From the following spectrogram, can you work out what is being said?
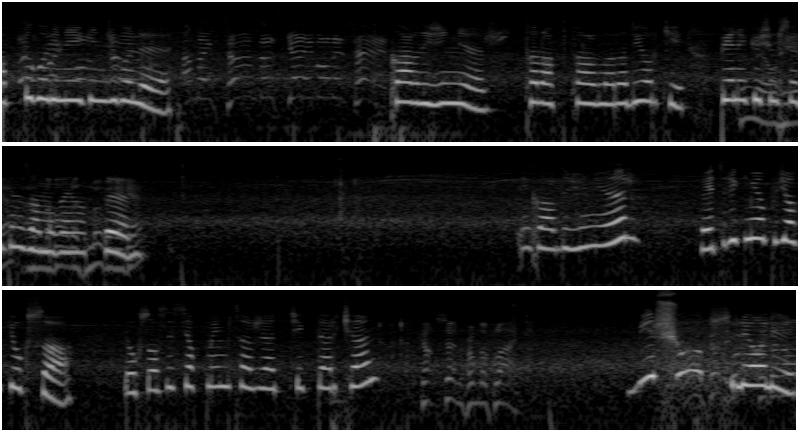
Attı golünü ikinci golü. Icardi Junior. Taraftarlara diyor ki beni küçümsediniz ama ben attım. Icardi Junior. Hat-trick mi yapacak yoksa? Yoksa asist yapmayı mı tercih edecek derken bir şut Leali.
